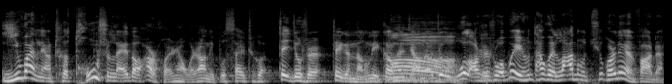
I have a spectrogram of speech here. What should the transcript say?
一万辆车同时来到二环上，我让你不塞车，这就是这个能力。刚才讲的，哦就吴老师说，为什么它会拉动区块链发展？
